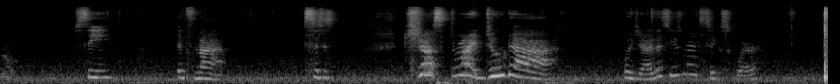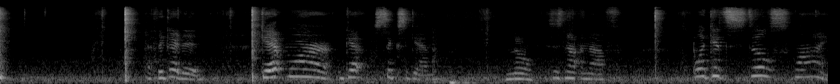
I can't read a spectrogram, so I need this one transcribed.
No. See, it's not. Just my doodah. Wait, did I just use my six square? I think I did. Get more. Get six again. No, This is not enough. But like, it's still slime.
